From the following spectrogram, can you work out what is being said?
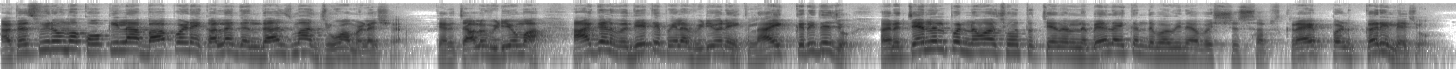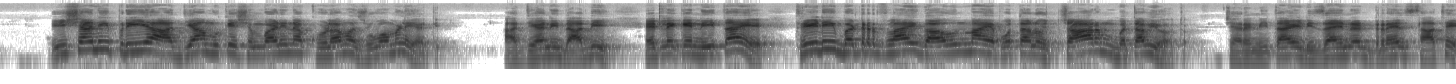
આ તસવીરોમાં કોકિલા બા પણ એક અલગ અંદાજમાં જોવા મળે છે. ત્યારે ચાલો વિડીયોમાં આગળ વધીએ તે પહેલાં વિડીયોને એક લાઇક કરી દેજો અને ચેનલ પર નવા છો તો ચેનલને બે લાઇકન દબાવીને અવશ્ય સબસ્ક્રાઇબ પણ કરી લેજો. ઈશાની પ્રિય આધ્યા મુકેશ અંબાણીના ખોળામાં જોવા મળી હતી. આધ્યાની દાદી એટલે કે નીતાએ થ્રીડી બટરફ્લાય ગાઉનમાં એ પોતાનો ચાર્મ બતાવ્યો હતો. જ્યારે નીતાએ ડિઝાઇનર ડ્રેસ સાથે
